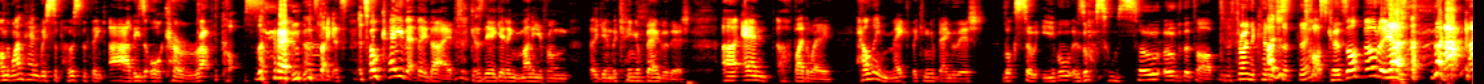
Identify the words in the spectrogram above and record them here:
on the one hand we're supposed to think ah these are all corrupt cops and it's like it's it's okay that they die because they're getting money from again the king of Bangladesh uh, and oh, by the way how they make the king of Bangladesh look so evil is also so over the top. Just throwing the kid I off the just thing. toss kids off buildings. Yeah.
